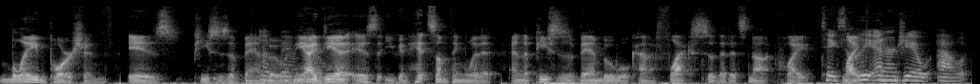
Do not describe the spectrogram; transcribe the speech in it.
blade portion is pieces of bamboo. Of And the idea is that you can hit something with it, and the pieces of bamboo will kind of flex so that it's not quite Take some like the energy out.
